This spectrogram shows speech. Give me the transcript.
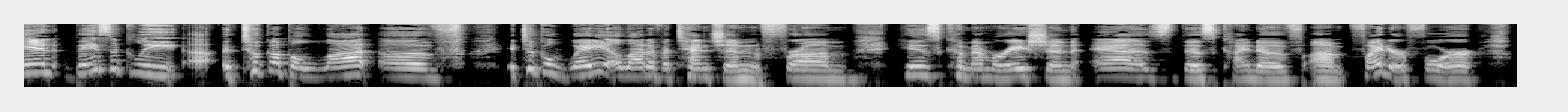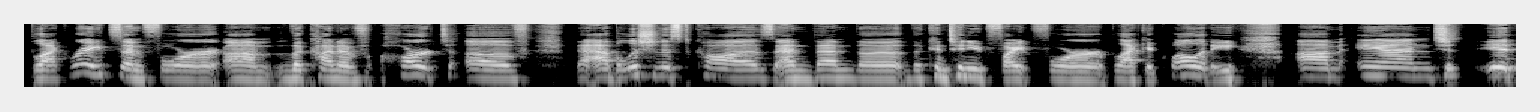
and basically uh, it took up a lot of it took away a lot of attention from his commemoration as this kind of um, fighter for black rights and for um, the kind of heart of the abolitionist cause and then the the continued fight for black equality. Um, and it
